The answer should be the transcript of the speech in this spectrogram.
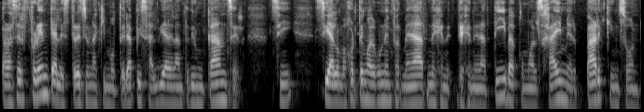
para hacer frente al estrés de una quimioterapia y salir adelante de un cáncer. ¿sí? Si a lo mejor tengo alguna enfermedad degenerativa como Alzheimer, Parkinson,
